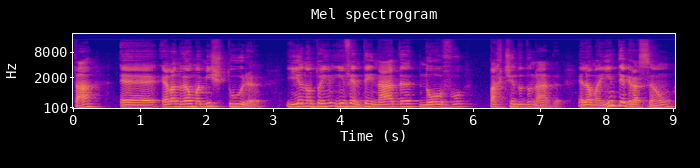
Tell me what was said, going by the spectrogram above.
tá? É, ela não é uma mistura e eu não tô, inventei nada novo partindo do nada. Ela é uma integração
